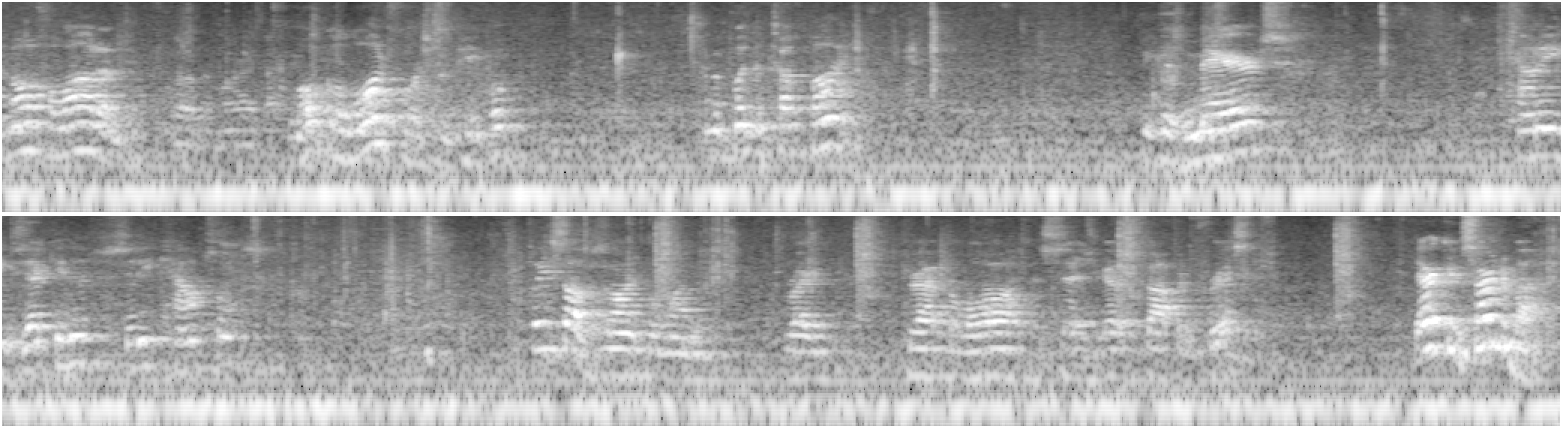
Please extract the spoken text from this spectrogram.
An awful lot of local law enforcement people have been put in a tough bind. Because mayors, county executives, city councils, police officers aren't the ones right draft a law that says you gotta stop and frisk. They're concerned about it.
